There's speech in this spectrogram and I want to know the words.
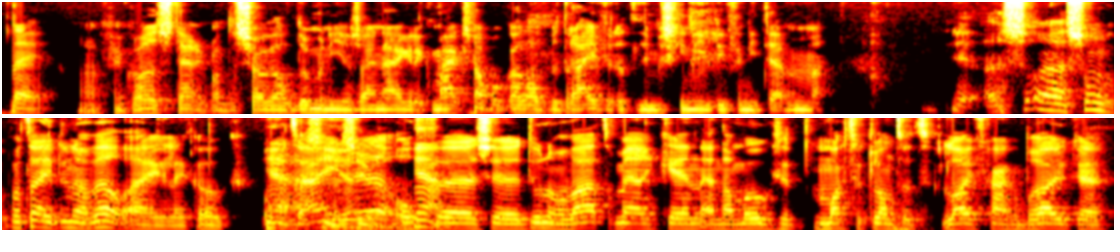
nee. Nou, dat vind ik wel heel sterk, want dat zou wel de manier zijn eigenlijk. Maar ik snap ook wel dat bedrijven dat misschien niet, liever niet hebben. Maar... Ja, so- sommige partijen doen dat wel eigenlijk ook. Op Ja, het einde. Of Ja. eh, ze doen er een watermerk in en dan mogen ze het, mag de klant het live gaan gebruiken.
